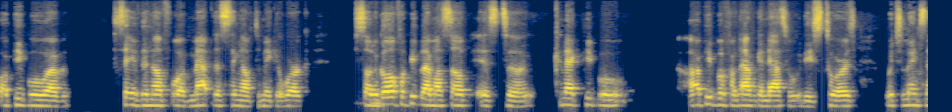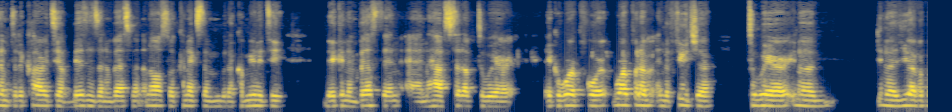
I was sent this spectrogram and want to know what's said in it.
or people who have saved enough or have mapped this thing out to make it work. So the goal for people like myself is to connect people our people from the african diaspora with these tours which links them to the clarity of business and investment and also connects them with a community they can invest in and have set up to where it could work for work for them in the future to where you know you know you have a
